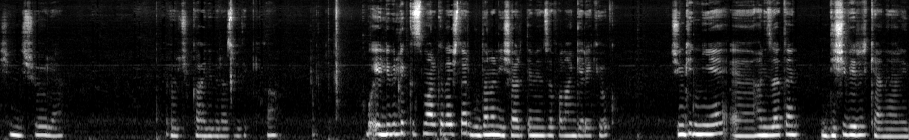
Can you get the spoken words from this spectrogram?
Şimdi şöyle ölçü kaydı biraz bir dakika. Bu 51'lik kısmı arkadaşlar buradan hani işaretlemenize falan gerek yok. Çünkü niye? Ee, hani zaten dişi verirken yani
